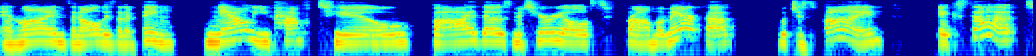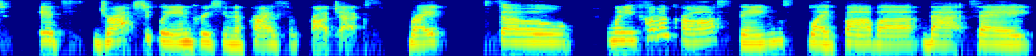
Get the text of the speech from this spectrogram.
and lines and all these other things. Now you have to buy those materials from America, which is fine, except it's drastically increasing the price of projects, right? So when you come across things like BABA that say,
